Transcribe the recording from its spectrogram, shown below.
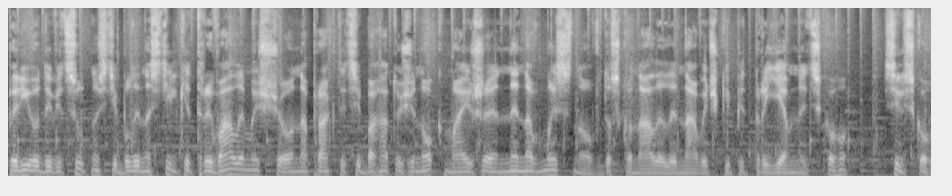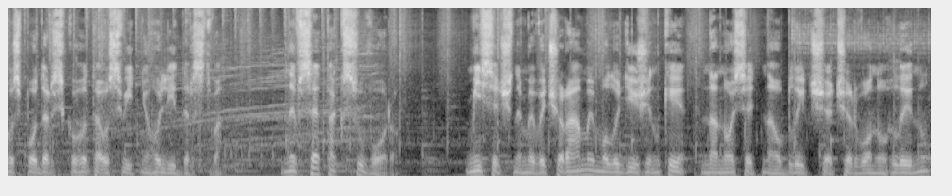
Періоди відсутності були настільки тривалими, що на практиці багато жінок майже ненавмисно вдосконалили навички підприємницького, сільськогосподарського та освітнього лідерства. Не все так суворо. Місячними вечорами молоді жінки наносять на обличчя червону глину,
